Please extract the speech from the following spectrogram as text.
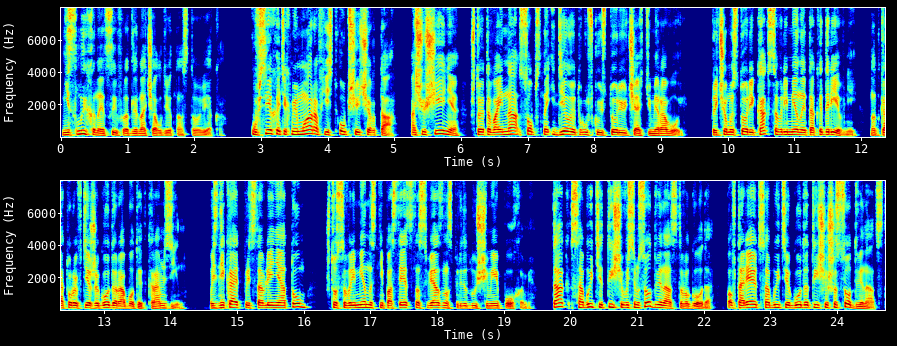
неслыханная цифра для начала XIX века. У всех этих мемуаров есть общая черта – ощущение, что эта война, собственно, и делает русскую историю частью мировой. Причем истории как современной, так и древней, над которой в те же годы работает Карамзин. Возникает представление о том, что современность непосредственно связана с предыдущими эпохами. Так, события 1812 года повторяют события года 1612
